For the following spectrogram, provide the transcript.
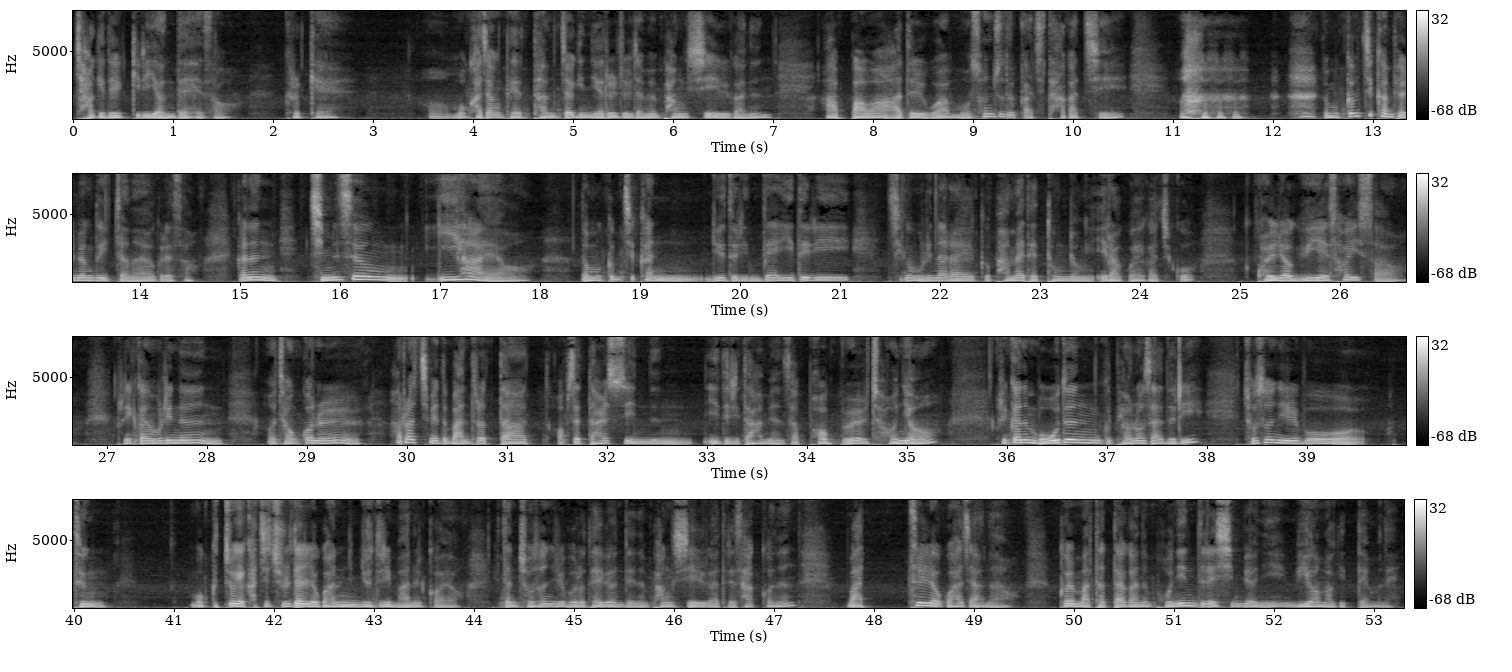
자기들끼리 연대해서 그렇게 어, 뭐 가장 대담적인 예를 들자면 방씨 일가는 아빠와 아들과 뭐 손주들까지 다 같이 너무 끔찍한 별명도 있잖아요. 그래서 그러니까는 짐승 이하예요. 너무 끔찍한 류들인데 이들이 지금 우리나라의 그 밤의 대통령이라고 해가지고 권력 위에 서 있어요. 그러니까 우리는 어, 정권을 하루아침에도 만들었다 없앴다 할 수 있는 이들이다 하면서 법을 전혀 그러니까는 모든 그 변호사들이 조선일보 등 뭐 그쪽에 같이 줄대려고 하는 이유들이 많을 거예요. 일단 조선일보로 대변되는 방씨 일가들의 사건은 맡으려고 하지 않아요. 그걸 맡았다가는 본인들의 신변이 위험하기 때문에.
